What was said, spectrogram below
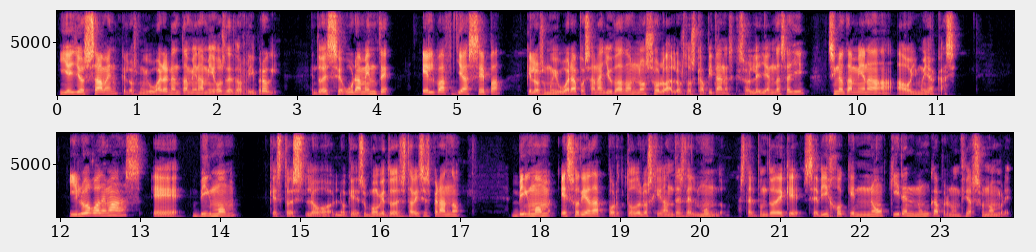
Y ellos saben que los Mugiwara eran también amigos de Dorry y Brogy. Entonces, seguramente, Elbaf ya sepa que los Mugiwara pues, han ayudado no solo a los dos capitanes, que son leyendas allí, sino también a, a Oimo y. Y luego, además, eh, Big Mom, que esto es lo, lo que supongo que todos estabais esperando, Big Mom es odiada por todos los gigantes del mundo, hasta el punto de que se dijo que no quieren nunca pronunciar su nombre.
